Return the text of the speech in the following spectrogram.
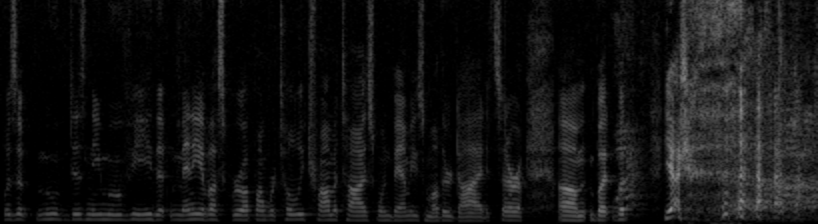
was a move, Disney movie that many of us grew up on. We're totally traumatized when Bambi's mother died, et cetera. Um, but, but, yeah.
